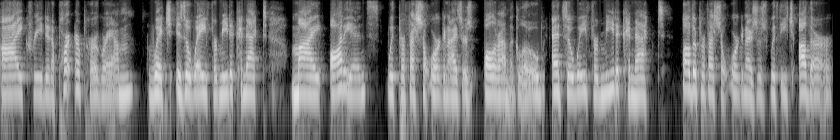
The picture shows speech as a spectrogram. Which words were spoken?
I created a partner program, which is a way for me to connect my audience with professional organizers all around the globe. And it's a way for me to connect other professional organizers with each other.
